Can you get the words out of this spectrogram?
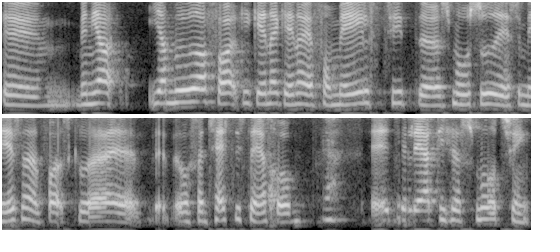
øh, men jeg, jeg møder folk igen og igen, og jeg får mails tit, uh, små søde sms'er, og folk skriver, at hvor fantastisk det er for dem. Ja. De har lært de her små ting.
